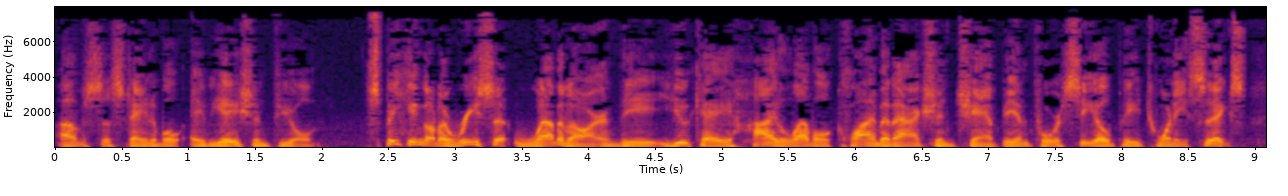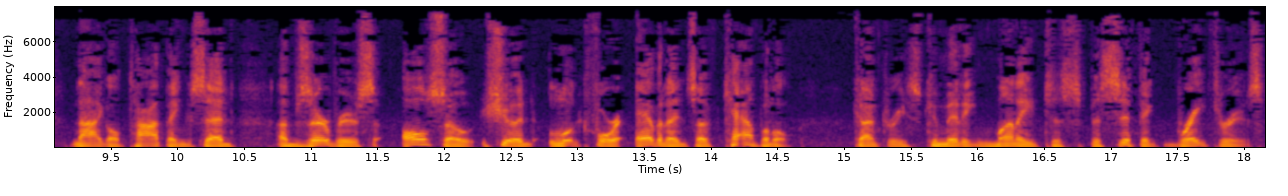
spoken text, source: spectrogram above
of sustainable aviation fuel. Speaking on a recent webinar, the UK high-level climate action champion for COP26, Nigel Topping, said observers also should look for evidence of capital, countries committing money to specific breakthroughs.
